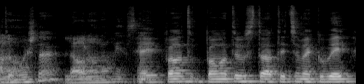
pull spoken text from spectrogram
Je to možné? No, no, no, jasně. Hej, pamatuju, pamatuju si to a teď jsem jakoby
